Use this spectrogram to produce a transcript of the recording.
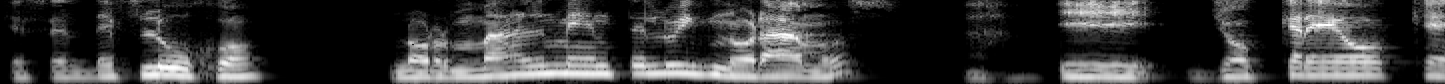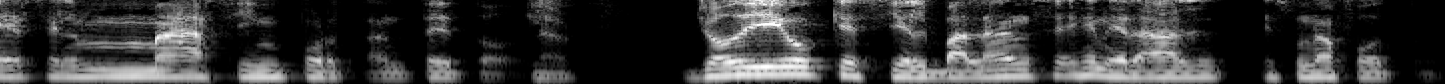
que es el de flujo, normalmente lo ignoramos y yo creo que es el más importante de todos. Yo digo que si el balance general es una foto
